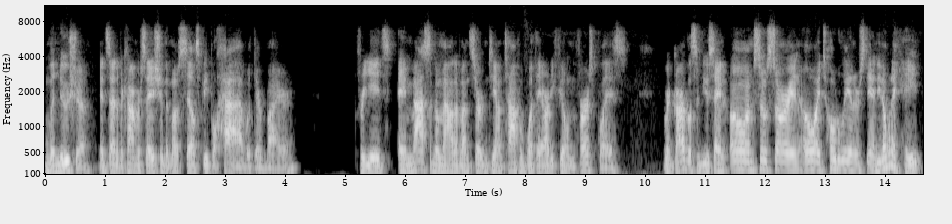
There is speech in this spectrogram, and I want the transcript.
minutia inside of a conversation that most salespeople have with their buyer creates a massive amount of uncertainty on top of what they already feel in the first place regardless of you saying, "Oh, I'm so sorry," and "Oh, I totally understand." You know what I hate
